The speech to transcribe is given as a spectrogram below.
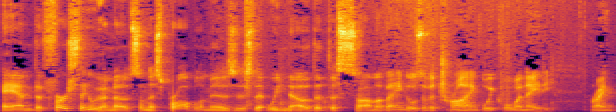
And the first thing we're going to notice on this problem is, is that we know that the sum of angles of a triangle equal 180, right?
